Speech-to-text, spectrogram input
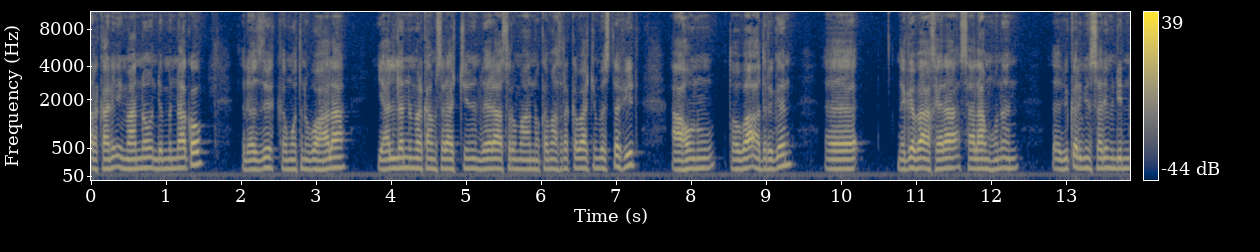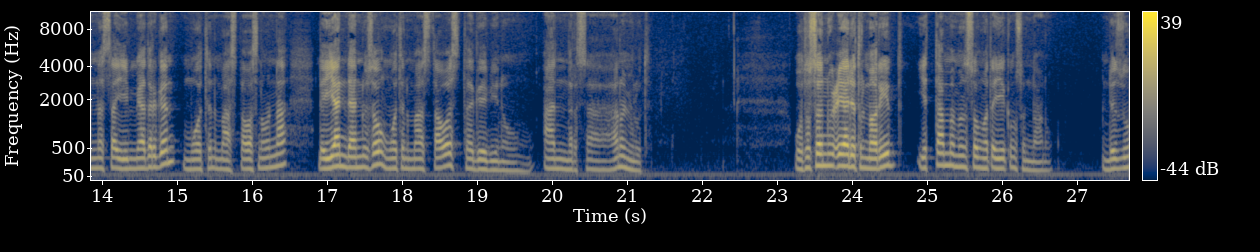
አርካን ኢማን ነው እንደምናውቀው። ስለዚህ ከሞትን በኋላ ያለን መልካም ስራችንን ሌላ ስር ማን ነው ከማስረከባችን በስተፊት አሁኑ ተውባ አድርገን ነገ በአኼራ ሰላም ሁነን ቢቀልቢን ሰሊም እንድንነሳ የሚያደርገን ሞትን ማስታወስ ነውና ለእያንዳንዱ ሰው ሞትን ማስታወስ ተገቢ ነው። አንርሳ ነው የሚሉት። ወተሰኑ ዒያደቱ ልመሪድ የታመመን ሰው መጠየቅም ሱና ነው። እንደዚሁ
